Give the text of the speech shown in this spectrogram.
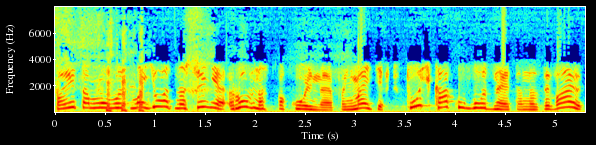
поэтому вот мое отношение ровно спокойное, понимаете, пусть как угодно это называют,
